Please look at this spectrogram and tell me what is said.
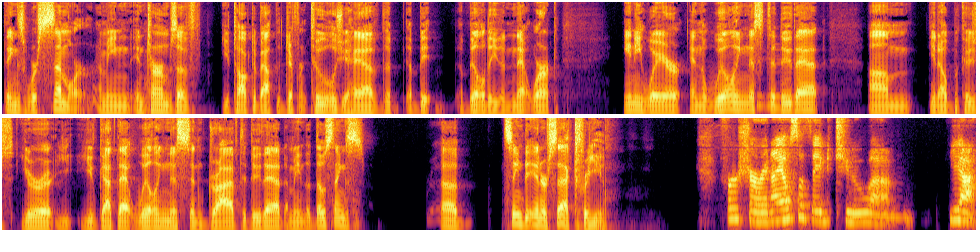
things were similar. I mean, in terms of you talked about the different tools you have, the ability to network anywhere, and the willingness mm-hmm. to do mm-hmm. that. Um, you know, because you're you've got that willingness and drive to do that. I mean, those things uh, seem to intersect for you. For sure, and I also think too. Um, yeah,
